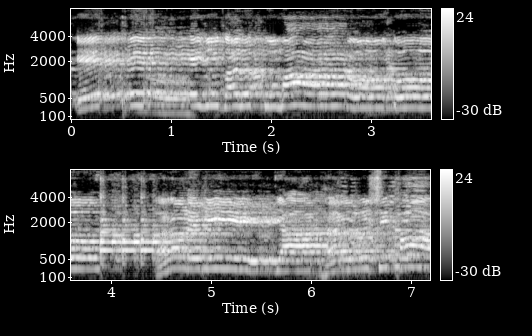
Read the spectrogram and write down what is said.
ए युगल कुमारों को रण विद्या धर्म सिखाएँगे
